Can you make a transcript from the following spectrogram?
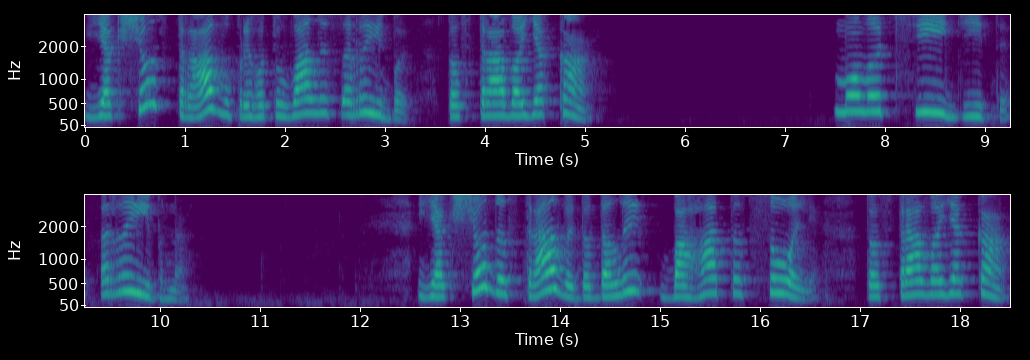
Якщо страву приготували з риби, то страва яка? Молодці, діти, рибна. Якщо до страви додали багато солі, то страва яка?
